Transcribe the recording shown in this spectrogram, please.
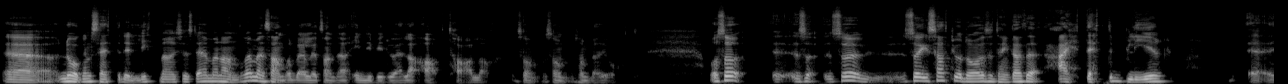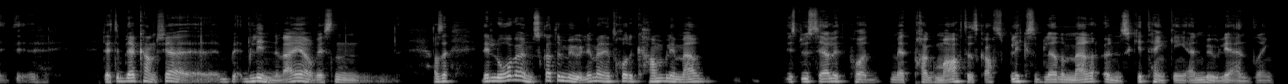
Eh, noen setter det litt mer i systemet enn andre, mens andre blir litt sånn der individuelle avtaler som, som, som blir gjort. Og så, eh, så, så, så jeg satt jo da og tenkte at nei, dette blir eh, dette blir kanskje eh, blindveier hvis en Altså, det er lov å ønske at det er mulig, men jeg tror det kan bli mer Hvis du ser litt på med et pragmatisk raskt blikk, så blir det mer ønsketenking enn mulig endring.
